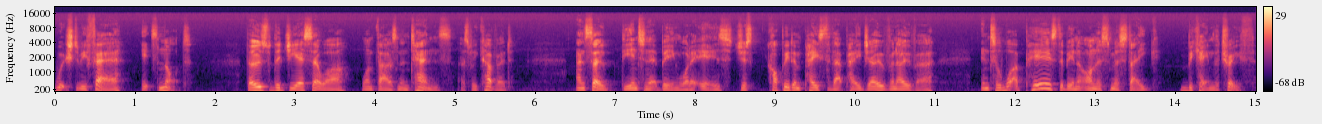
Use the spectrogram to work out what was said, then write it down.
which to be fair, it's not. Those were the GSOR 1010s, as we covered. And so, the internet being what it is, just copied and pasted that page over and over until what appears to be an honest mistake became the truth.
